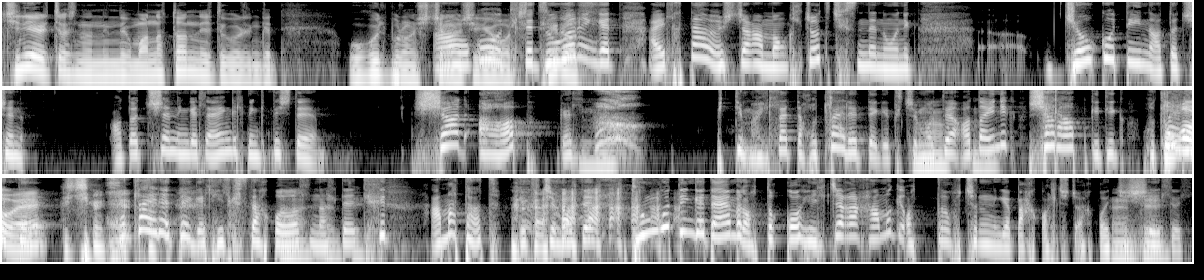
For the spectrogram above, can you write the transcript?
чиний ярьж байгаа нэг монотонны зүгээр ингээд өгүүлбэр уншиж байгаа шиг явуул. Тэгэхээр зүгээр ингээд аялахтаа уншиж байгаа монголчууд ч гэсэндээ нөгөө нэг жокуудын одоо жишээ нь одоо жишээ нь ингээд англид ингэдэж штэ. Shut up гэл бити маялаатай худлаа яриад гэдэг ч юм уу те. Одоо энийг shut up гэдгийг худлаа яриад худлаа яриад гэж хэлэх хэрэгтэй байхгүй уулна те. Тэгэхэд аматад гэдэг ч юм уу те. Түнгүүд ингээд амар утгагүй хэлж байгаа хамаг утга учир нь ингээд байхгүй болчих жоохгүй жишээлбэл.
